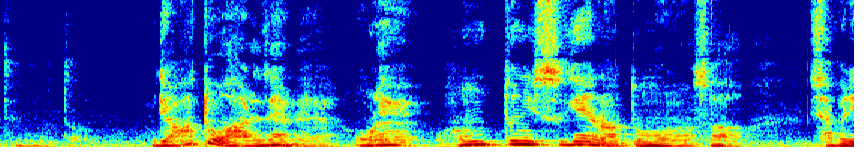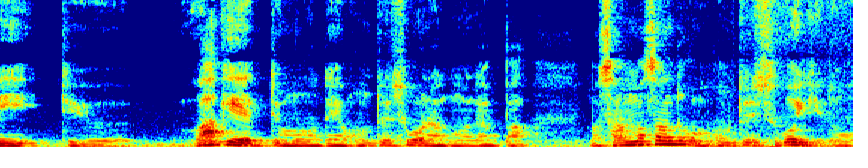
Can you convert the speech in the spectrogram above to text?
て思うと。であとはあれだよね。俺本当にすげえなと思うのはさ喋りっていう和芸っていうもので本当にすごいなと思うのはやっぱ、まあ、さんまさんとかも本当にすごいけどやっ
